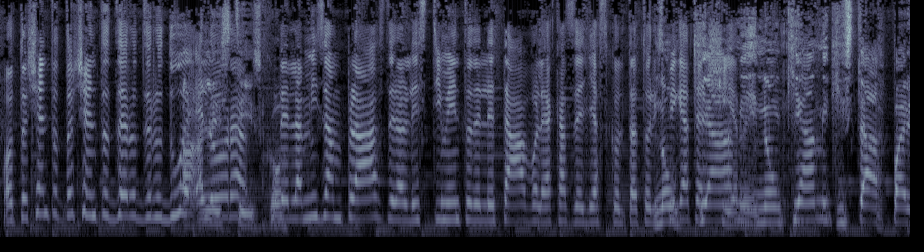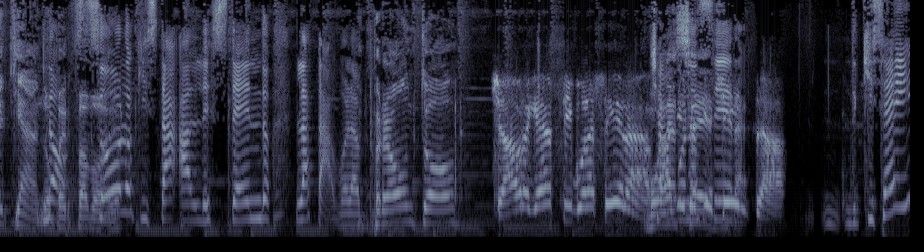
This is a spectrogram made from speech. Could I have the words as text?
800 800 002 Ah, è l'ora allestisco. della mise en place, dell'allestimento delle tavole a casa degli ascoltatori. Non Spiegate a chiami, Ciri. non chiami chi sta apparecchiando, No, per favore. solo chi sta allestendo la tavola. Pronto? Ciao ragazzi, buonasera. Ciao, Fabio da buonasera. Chi sei?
